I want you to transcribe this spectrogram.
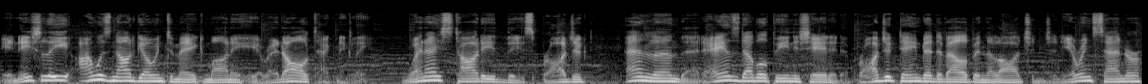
Initially, I was not going to make money here at all technically. When I started this project and learned that ASPP initiated a project aimed at developing a large engineering center,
